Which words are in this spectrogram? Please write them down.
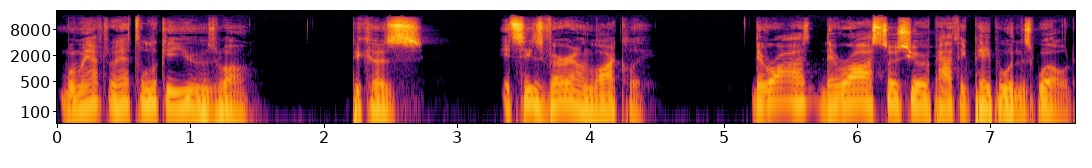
when we have to we have to look at you as well because it seems very unlikely. There are there are sociopathic people in this world.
